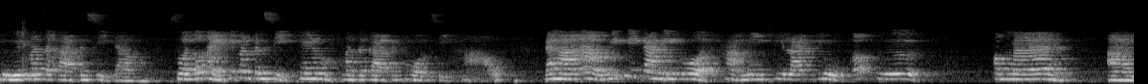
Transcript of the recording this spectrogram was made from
พื้นมันจะกลายเป็นสีดำ ส่วนตรงไหนที่มันเป็นสีเข้ม มันจะกลายเป็นโทนสีขาวนะคะอ่าวิธีการ invert ค่ะ มีคีย์ลัดอยู่ก็คือ command i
